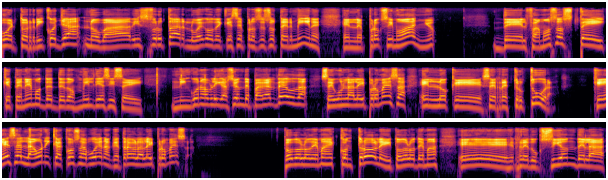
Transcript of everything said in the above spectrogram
Puerto Rico ya no va a disfrutar luego de que ese proceso termine en el próximo año del famoso stay que tenemos desde 2016. Ninguna obligación de pagar deuda según la ley promesa en lo que se reestructura. Que esa es la única cosa buena que trae la ley promesa todo lo demás es controles y todo lo demás es reducción de la,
